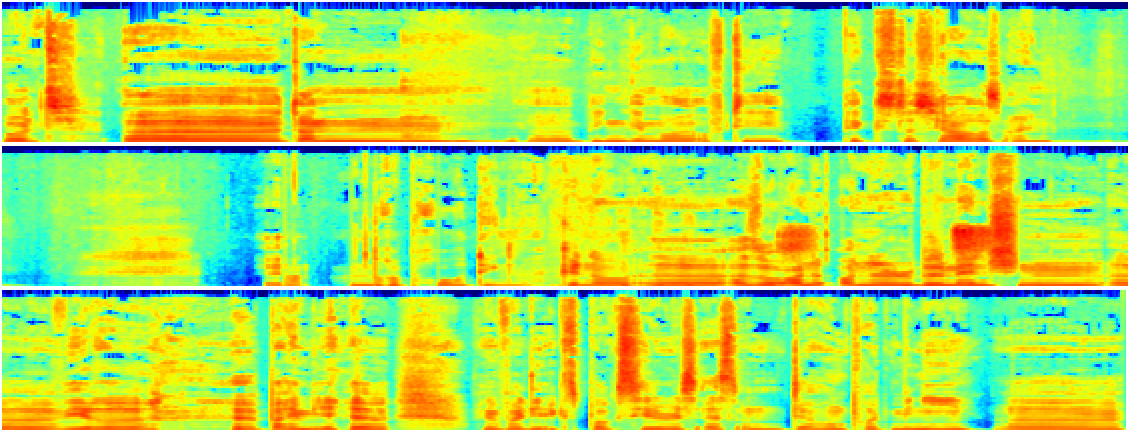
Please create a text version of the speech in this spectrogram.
gut. Äh, dann äh, biegen wir mal auf die Picks des Jahres ein. an- andere Pro-Dinge. Genau, äh, also hon Honorable Mention äh, wäre bei mir auf jeden Fall die Xbox Series S und der HomePod Mini. Äh,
